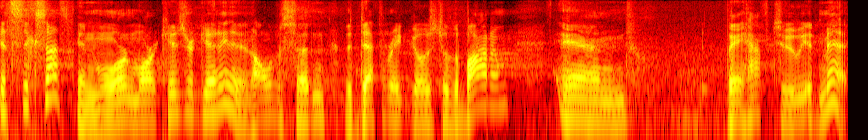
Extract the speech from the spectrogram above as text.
it's success. And more and more kids are getting it, and all of a sudden the death rate goes to the bottom, and they have to admit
